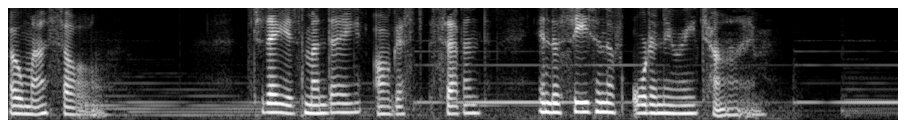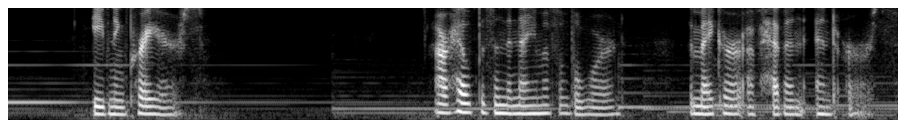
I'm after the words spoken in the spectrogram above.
O my soul. Today is Monday, August 7th, in the season of ordinary time. Evening prayers. Our help is in the name of the Lord, the Maker of heaven and earth.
